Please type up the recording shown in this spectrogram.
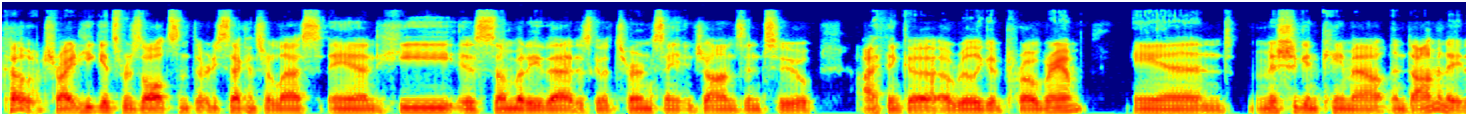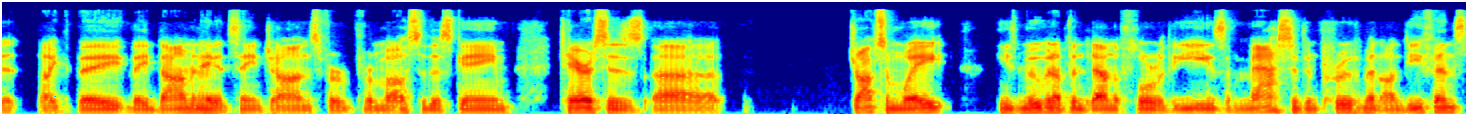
coach, right? He gets results in 30 seconds or less, and he is somebody that is going to turn St. John's into, I think, a, a really good program and Michigan came out and dominated. Like they they dominated St. John's for for most of this game. Tarris has uh, dropped some weight. He's moving up and down the floor with ease. Massive improvement on defense.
